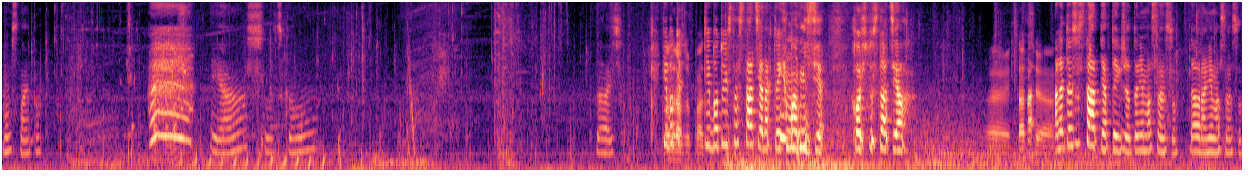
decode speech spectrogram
Mam snajpa. Yes, let's go. Dajcie. Ty bo, tu, razu padł. ty, bo tu jest ta stacja, na której ja mam misję. Chodź tu stacja. Ej, stacja. Ale to jest ostatnia w tej grze, to nie ma sensu. Dobra, nie ma sensu.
